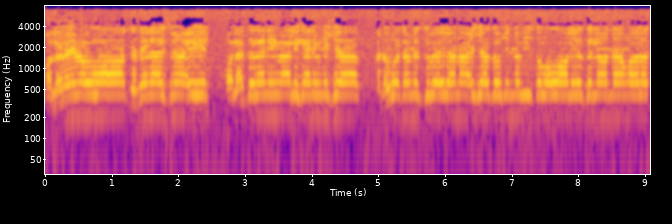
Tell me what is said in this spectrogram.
قال رحمه الله حدثنا إسماعيل قال حدثني مالك عن ابن شهاب عن عروة بن الزبير عن عائشة زوج النبي صلى الله عليه وسلم أنها قالت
